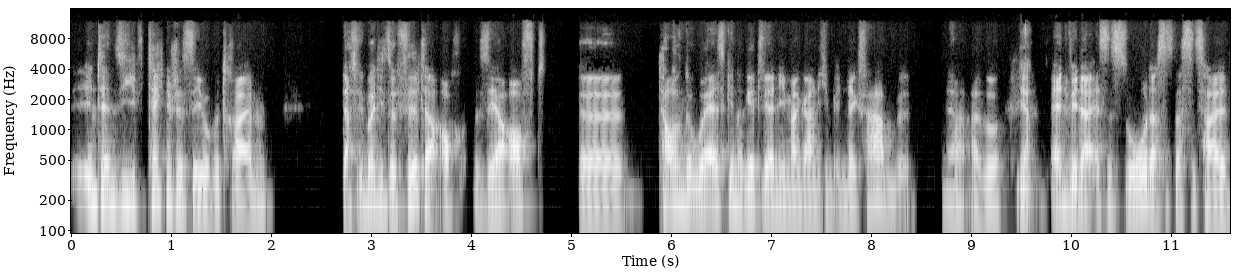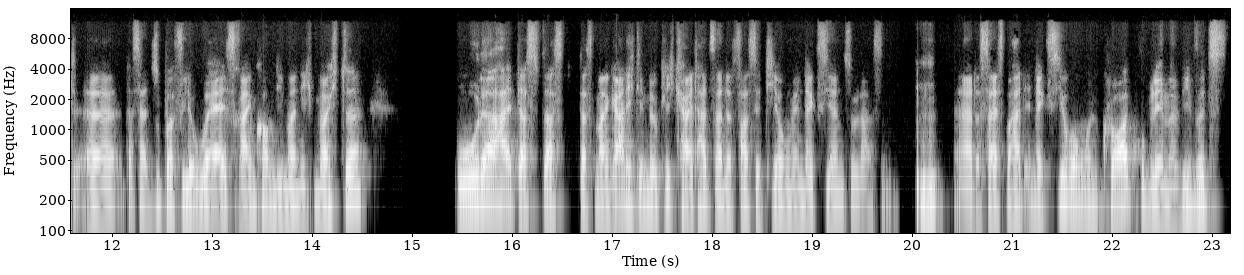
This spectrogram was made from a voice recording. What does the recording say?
intensiv technisches SEO betreiben, dass über diese Filter auch sehr oft äh, tausende URLs generiert werden, die man gar nicht im Index haben will. Ja, also ja. entweder ist es so, dass, dass es halt, äh, dass halt super viele URLs reinkommen, die man nicht möchte, oder halt, dass, dass, dass man gar nicht die Möglichkeit hat, seine Facettierung indexieren zu lassen. Mhm. Ja, das heißt, man hat Indexierung und Crawl-Probleme. Wie würdest,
